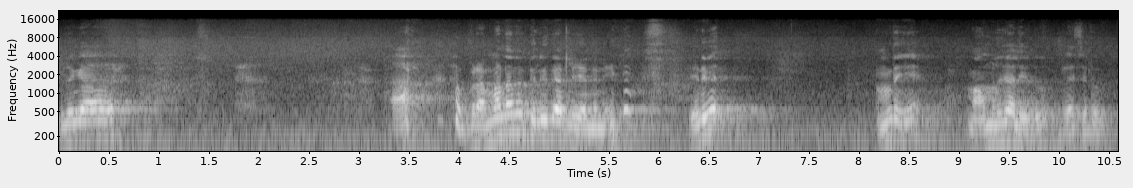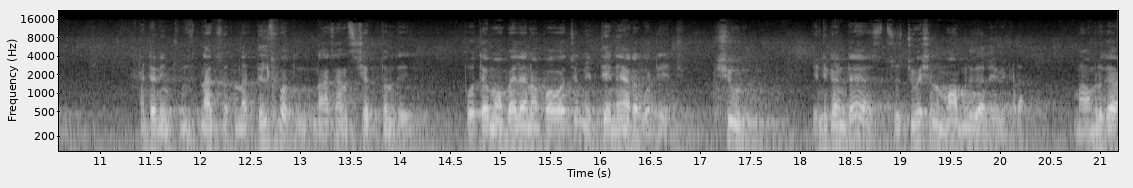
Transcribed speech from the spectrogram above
నిజంగా ఆ, తెలియదు అట్లా ఇవన్నీ. ఎనివే ఉంది. మామూలుగా లేదు ప్రజలు అంటే నేను చూసి నాకు నాకు తెలిసిపోతుంది. నా సెన్స్ చెప్తుంది. పోతే మొబైల్ అయినా పోవచ్చు నెత్తేనే ఎరగొట్టేయచ్చు షూర్ ఎందుకంటే సిచ్యువేషన్ మామూలుగా లేవు ఇక్కడ. మామూలుగా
